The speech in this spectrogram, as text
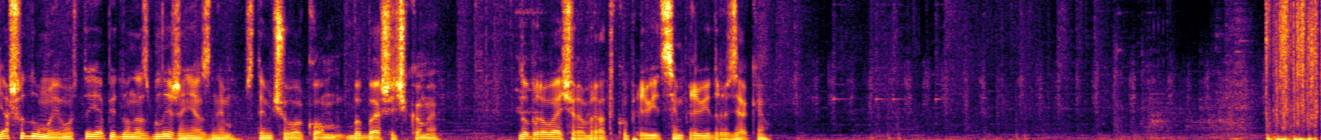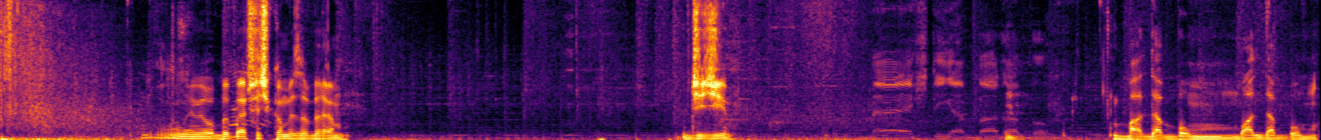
Я що думаю, може я піду на зближення з ним, з тим чуваком, ББшечками. Доброго вечора, братику. Привіт, всім привіт, друзяки. Ми його ББшечками заберемо. GG. Бадабум, бадабум.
